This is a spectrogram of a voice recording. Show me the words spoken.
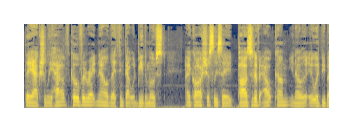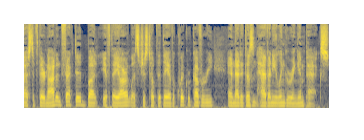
they actually have COVID right now. I think that would be the most I cautiously say positive outcome. You know, it would be best if they're not infected, but if they are, let's just hope that they have a quick recovery and that it doesn't have any lingering impacts.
